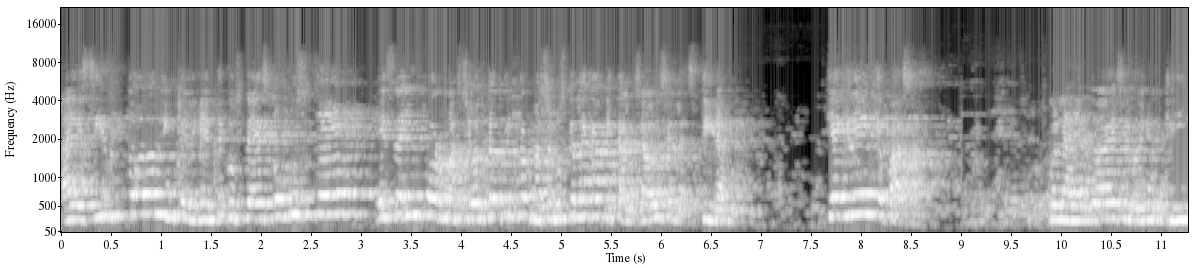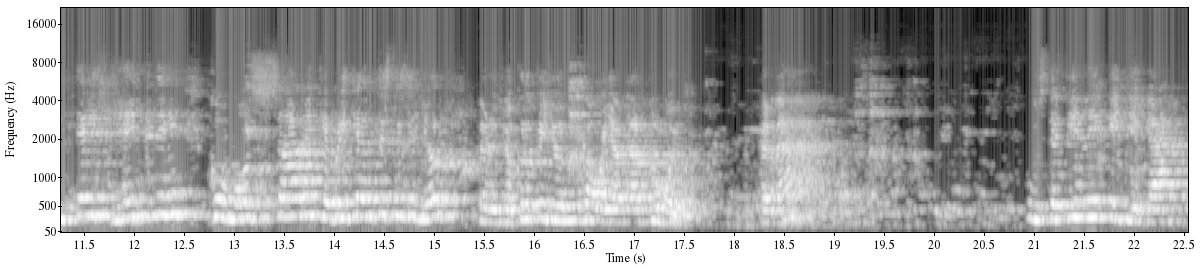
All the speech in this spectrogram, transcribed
a decir todo lo inteligente que usted es, como usted, esa información, tanta información, usted la ha capitalizado y se la estira. ¿Qué creen que pasa? Con la gente va a decir, oiga, qué inteligente, cómo sabe, qué brillante este señor, pero yo creo que yo nunca voy a hablar como él, ¿verdad? Usted tiene que llegar,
